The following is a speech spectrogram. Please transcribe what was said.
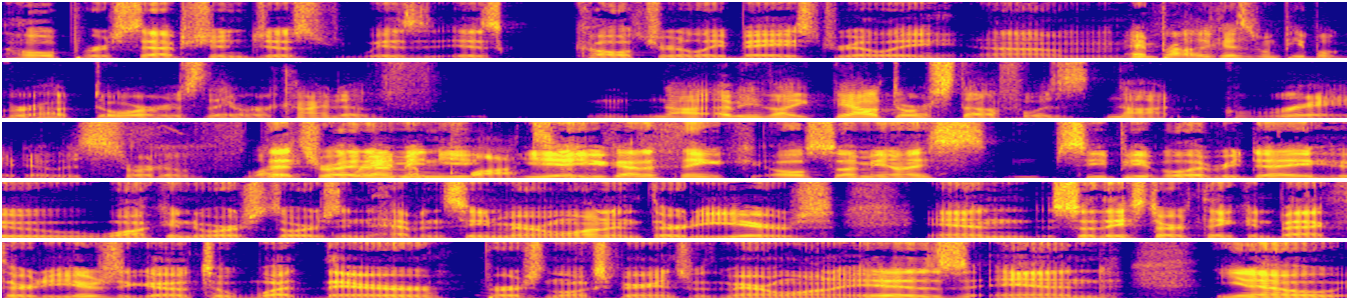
whole perception just is is culturally based, really. Um, And probably because when people grew outdoors, they were kind of not. I mean, like the outdoor stuff was not great. It was sort of like That's right. I mean, you, yeah, of- you got to think. Also, I mean, I s- see people every day who walk into our stores and haven't seen marijuana in 30 years, and so they start thinking back 30 years ago to what their personal experience with marijuana is, and you know.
